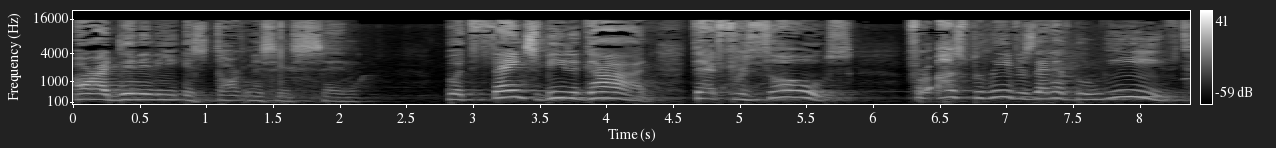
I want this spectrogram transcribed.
our identity is darkness and sin. But thanks be to God that for those, for us believers that have believed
